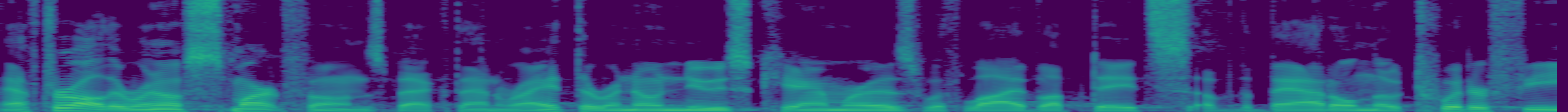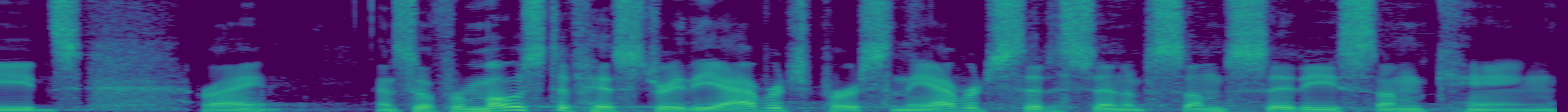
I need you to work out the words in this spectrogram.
After all, there were no smartphones back then, right? There were no news cameras with live updates of the battle, no Twitter feeds, right? And so, for most of history, the average person, the average citizen of some city, some king,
